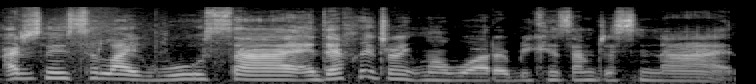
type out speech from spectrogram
I just need to like woosah and definitely drink more water because I'm just not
